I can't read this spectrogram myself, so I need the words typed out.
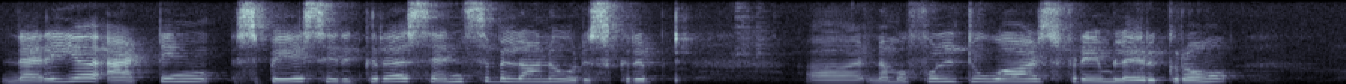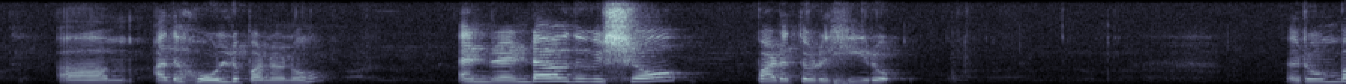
நிறைய ஆக்டிங் ஸ்பேஸ் இருக்கிற சென்சிபிளான ஒரு ஸ்கிரிப்ட் நம்ம ஃபுல் டூ ஹவர்ஸ் ஃப்ரேமில் இருக்கிறோம். அதை ஹோல்டு பண்ணணும். அண்ட் ரெண்டாவது விஷயம் படத்தோட ஹீரோ ரொம்ப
